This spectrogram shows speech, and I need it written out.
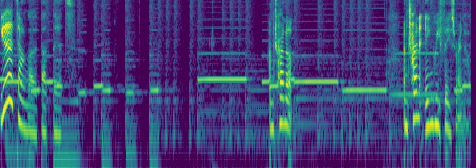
ゆうちゃんが歌ったやつ。I'm trying to I'm trying to angry face right now.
